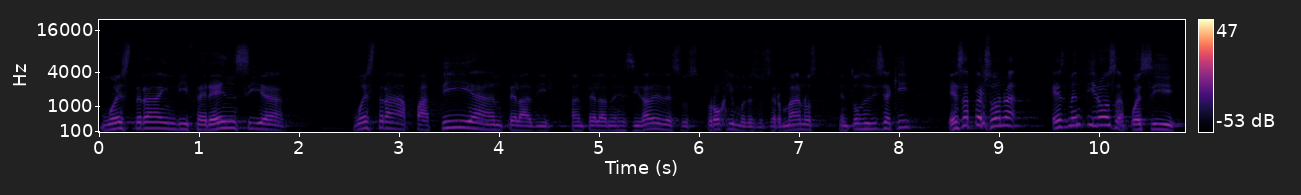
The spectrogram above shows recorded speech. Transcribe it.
muestra indiferencia, muestra apatía ante, ante las necesidades de sus prójimos, de sus hermanos. Entonces dice aquí, esa persona es mentirosa, pues si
